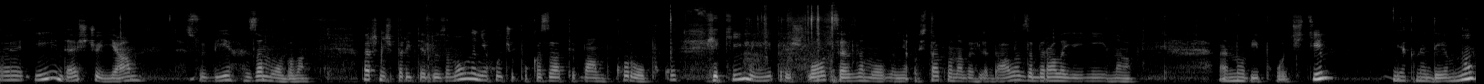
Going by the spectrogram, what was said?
Е, І дещо я собі замовила. Перш ніж перейти до замовлення, хочу показати вам коробку, в якій мені прийшло це замовлення. Ось так вона виглядала. Забирала її на е, новій почті, як не дивно,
